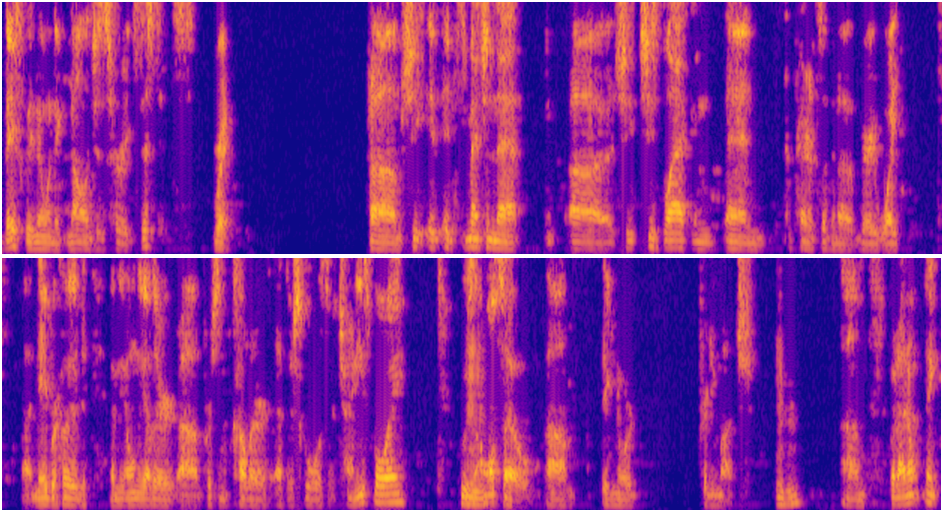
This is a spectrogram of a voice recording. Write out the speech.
basically, no one acknowledges her existence. right. Um, she, it, it's mentioned that, uh, she, she's black and, and her parents live in a very white, uh, neighborhood. And the only other, uh, person of color at their school is a Chinese boy who's Mhm. also, um, ignored pretty much. Mm-hmm. Um, but I don't think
